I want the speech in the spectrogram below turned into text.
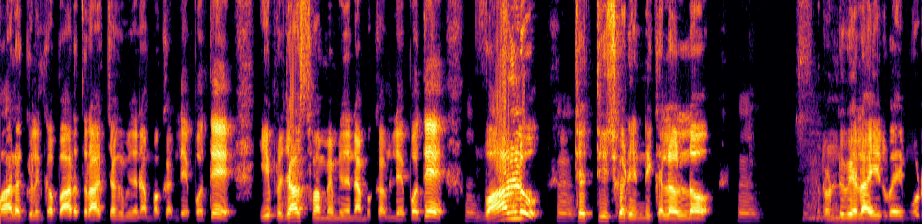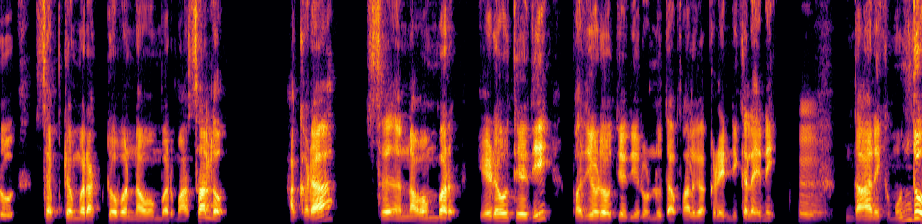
పాలకులు ఇంకా భారత రాజ్యాంగం మీద నమ్మకం లేకపోతే ఈ ప్రజాస్వామ్యం మీద నమ్మకం లేకపోతే. వాళ్ళు ఛత్తీస్గఢ్ ఎన్నికలలో రెండు వేల ఇరవై మూడు సెప్టెంబర్ అక్టోబర్ నవంబర్ మాసాల్లో అక్కడ నవంబర్ ఏడవ తేదీ పదిహేడవ తేదీ రెండు దఫాలుగా అక్కడ ఎన్నికలైనాయి. దానికి ముందు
